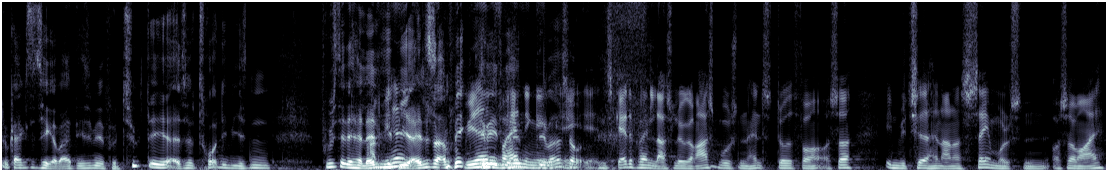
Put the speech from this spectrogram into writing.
nu gange så tænker jeg bare, at det er simpelthen for tykt det her. Altså, jeg tror de, vi er sådan fuldstændig halal, ja, vi bliver alle sammen. Ikke? Vi havde en forhandling, det, det en, en skatteforhandling, Lars Løkke Rasmussen, han stod for, og så inviterede han Anders Samuelsen og så mig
